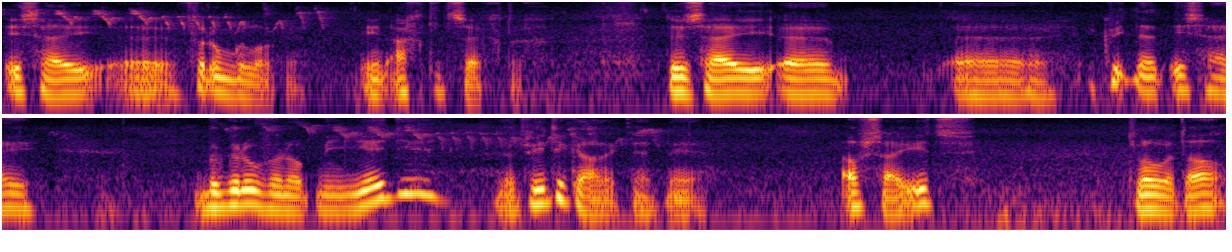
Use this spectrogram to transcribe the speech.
is hij eh verongelukken in 68. Dus hij, eh, eh, ik weet niet, is hij begroeven op mijn jeetje? Dat weet ik eigenlijk niet meer. Of zoiets. Ik geloof het al.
